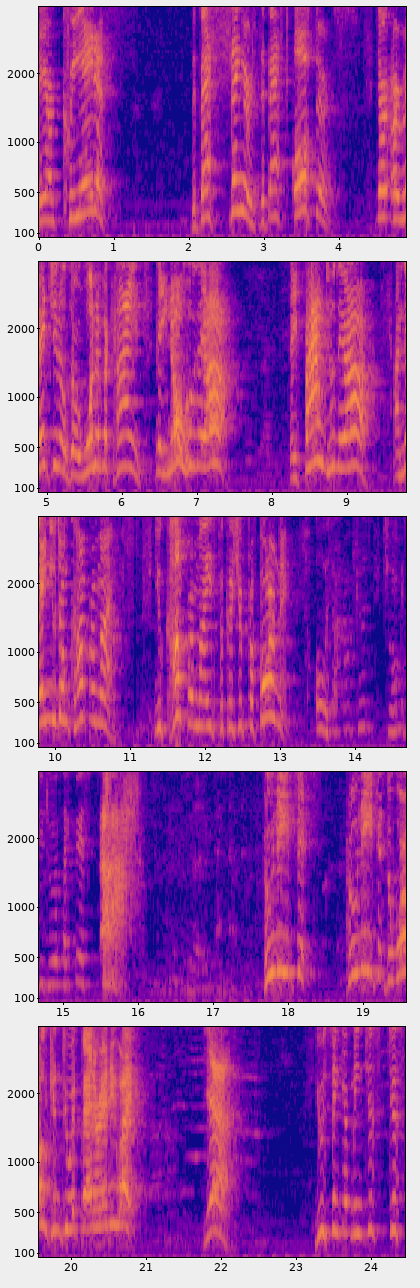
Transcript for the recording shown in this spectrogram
they are creative. The best singers, the best authors. They're original, they're one of a kind. They know who they are, they found who they are. And then you don't compromise. You compromise because you're performing. Oh, is that not good? Do you want me to do it like this? Ah! Who needs it? Who needs it? The world can do it better anyway. Yeah. You think, I mean, just, just,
